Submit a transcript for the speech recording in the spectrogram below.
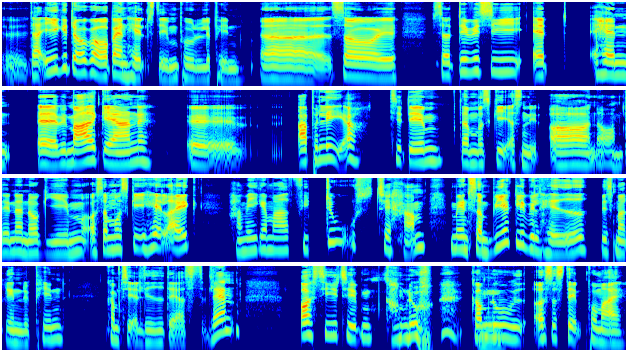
der ikke dukker op af en halv stemme på Le Pen. Øh, så, øh, så det vil sige, at han øh, vil meget gerne øh, appellere til dem, der måske er sådan lidt, åh, nå, den er nok hjemme, og så måske heller ikke har mega meget fidus til ham, men som virkelig vil have, hvis Marine Le Pen kom til at lede deres land, og sige til dem, kom nu, kom mm. nu ud, og så stem på mig.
